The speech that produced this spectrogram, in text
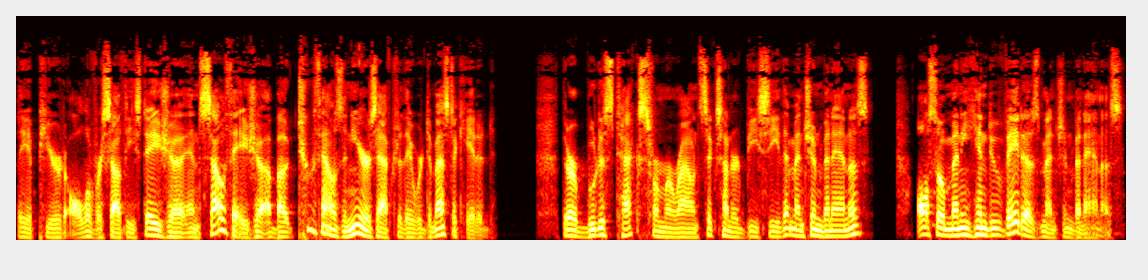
They appeared all over Southeast Asia and South Asia about 2,000 years after they were domesticated. There are Buddhist texts from around 600 BC that mention bananas. Also, many Hindu Vedas mention bananas.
